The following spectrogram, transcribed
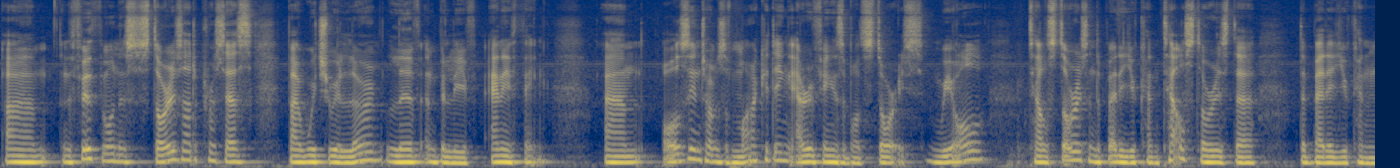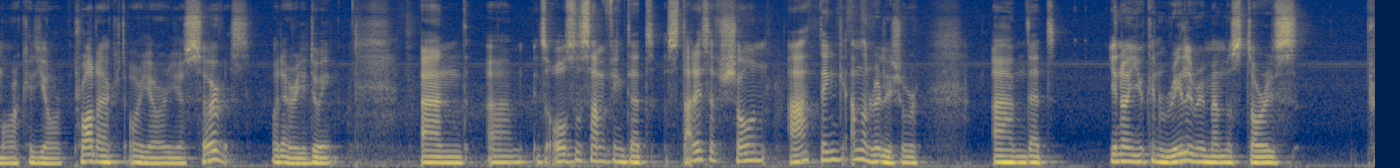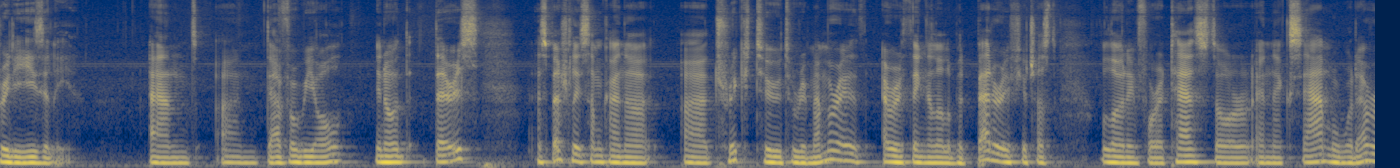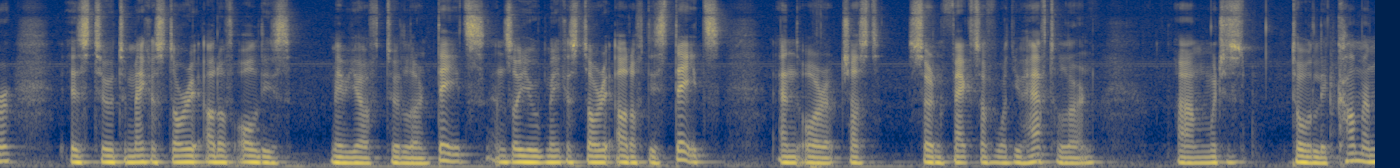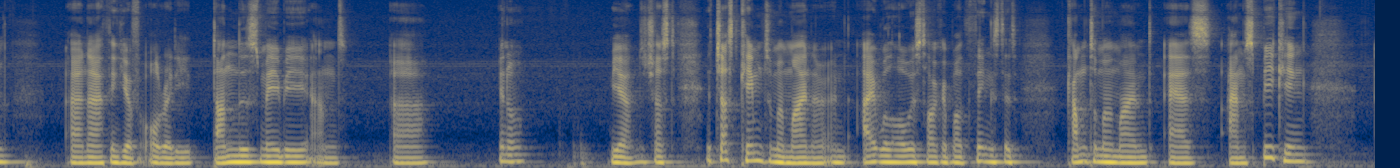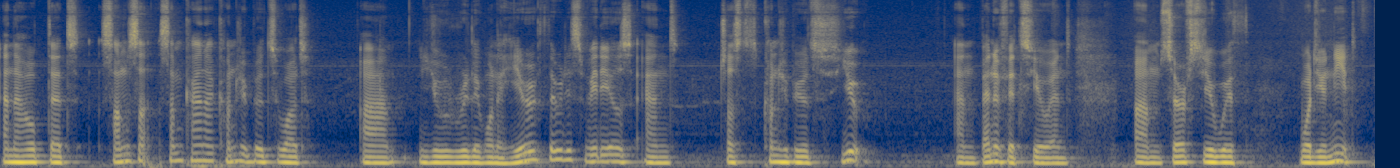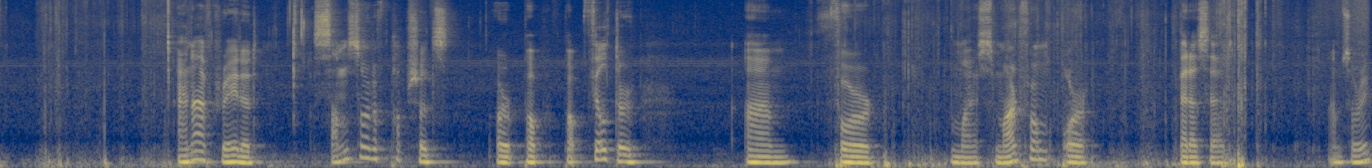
Um, and the fifth one is stories are the process by which we learn, live, and believe anything. And also in terms of marketing, everything is about stories. We all tell stories, and the better you can tell stories, the the better you can market your product or your your service, whatever you're doing. And um, it's also something that studies have shown. I think I'm not really sure um, that you know you can really remember stories pretty easily, and um, therefore we all you know th- there is especially some kind of uh, trick to to remember everything a little bit better if you're just learning for a test or an exam or whatever is to to make a story out of all these. Maybe you have to learn dates and so you make a story out of these dates and or just certain facts of what you have to learn um, which is totally common. And i think you have already done this maybe and uh, you know yeah it just it just came to my mind and i will always talk about things that come to my mind as i'm speaking. And i hope that some some kind of contribute to what um, you really want to hear through these videos and just contributes you and benefits you and um, serves you with what you need. And I've created some sort of pop shots or pop pop filter um, for my smartphone or better said I'm sorry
